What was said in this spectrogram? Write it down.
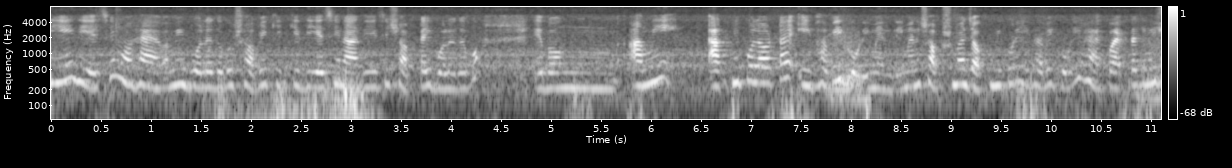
নিয়েই দিয়েছি। হ্যাঁ আমি বলে দেবো সবই, কী কী দিয়েছি, না দিয়েছি, সবটাই বলে দেবো। এবং আমি আখনি পোলাওটা এইভাবেই করি মেনলি মানে সবসময় যখনই করি, এইভাবেই করি। হ্যাঁ কয়েকটা জিনিস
